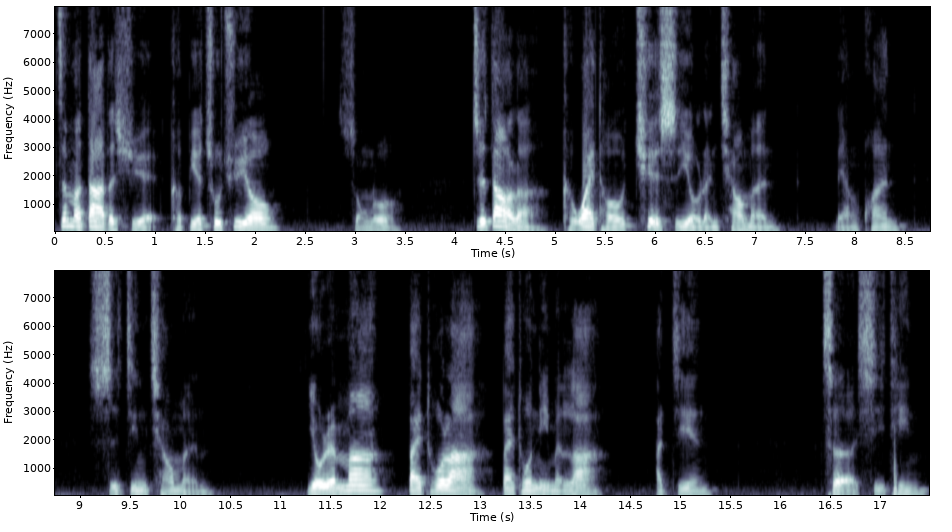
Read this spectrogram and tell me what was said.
这么大的雪，可别出去哟。松落，知道了。可外头确实有人敲门。梁宽，使劲敲门。有人吗？拜托啦，拜托你们啦。阿坚，侧耳细听，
